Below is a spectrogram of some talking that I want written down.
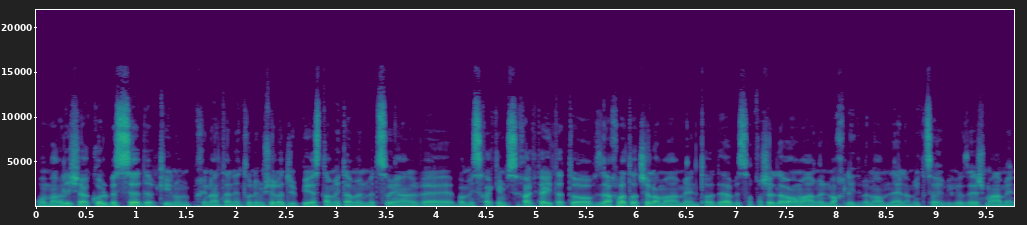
הוא אמר לי שהכל בסדר, כאילו, מבחינת הנתונים של ה-GPS אתה מתאמן מצוין, ובמשחקים ששיחקת היית טוב, זה החלטות של המאמן, אתה יודע, בסופו של דבר מאמן מחליט, ולא המנהל המקצועי, בגלל זה יש מאמן.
